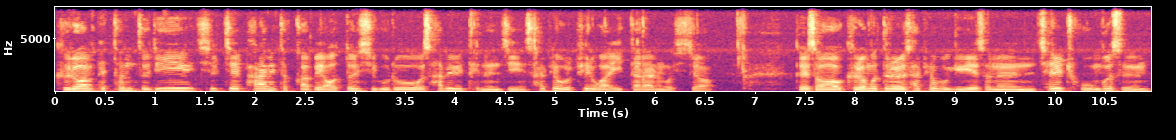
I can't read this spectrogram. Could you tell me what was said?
그러한 패턴들이 실제 파라미터 값에 어떤 식으로 삽입이 되는지 살펴볼 필요가 있다라는 것이죠. 그래서 그런 것들을 살펴보기 위해서는 제일 좋은 것은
